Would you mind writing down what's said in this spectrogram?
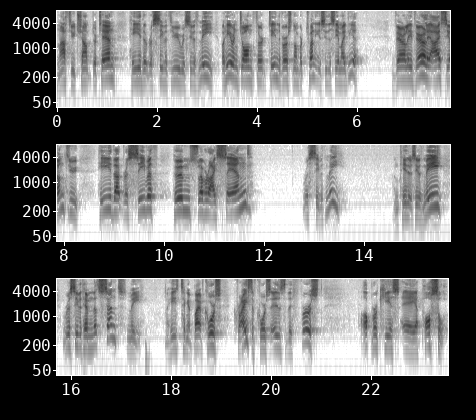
Matthew chapter 10, he that receiveth you receiveth me. But here in John 13, the verse number 20, you see the same idea. Verily, verily, I say unto you, he that receiveth whomsoever I send receiveth me. And he that receiveth me receiveth him that sent me. Now, he's taking it back. Of course, Christ, of course, is the first uppercase A apostle.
